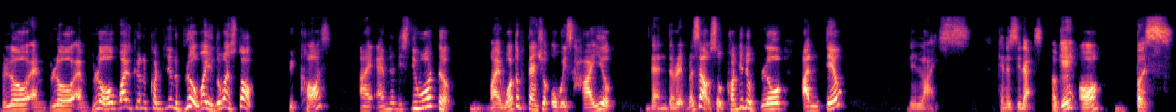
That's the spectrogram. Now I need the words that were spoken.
blow and blow and blow. Why you going to continue to blow? Why you don't want to stop? Because I am the distilled water. My water potential always higher than the red blood cell. So continue to blow until they lyse. Can you see that? Okay, or burst.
